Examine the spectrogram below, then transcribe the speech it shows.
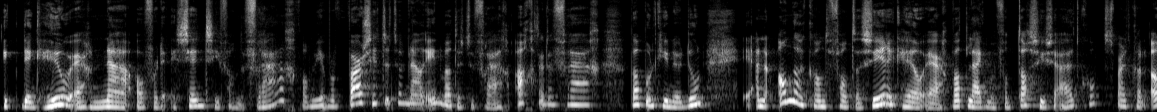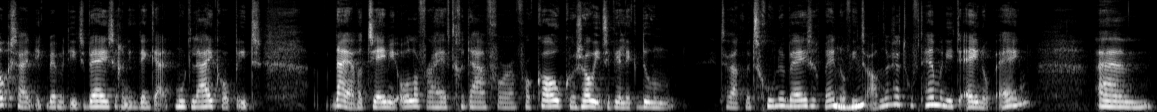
ik denk heel erg na over de essentie van de vraag. Van waar zit het hem nou in? Wat is de vraag achter de vraag? Wat moet ik hier nou doen? Aan de andere kant fantaseer ik heel erg. Wat lijkt me een fantastische uitkomst? Maar het kan ook zijn, ik ben met iets bezig en ik denk, ja, het moet lijken op iets. Nou ja, wat Jamie Oliver heeft gedaan voor, voor koken. Zoiets wil ik doen terwijl ik met schoenen bezig ben mm -hmm. of iets anders. Het hoeft helemaal niet één op één. Um,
